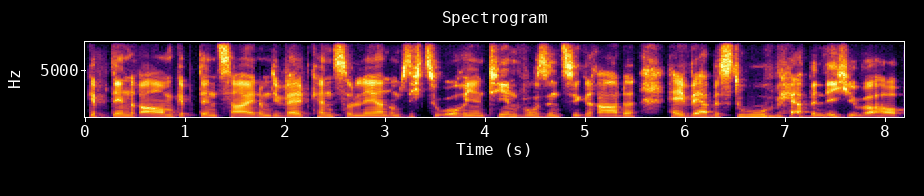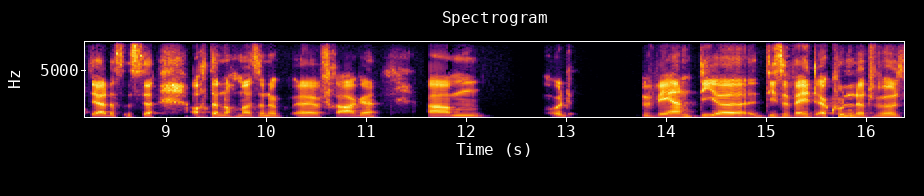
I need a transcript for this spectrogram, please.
gibt den Raum, gibt den Zeit, um die Welt kennenzulernen, um sich zu orientieren, wo sind sie gerade? Hey, wer bist du? Wer bin ich überhaupt? Ja, das ist ja auch dann nochmal so eine äh, Frage. Ähm, und während dir diese Welt erkundet wird,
